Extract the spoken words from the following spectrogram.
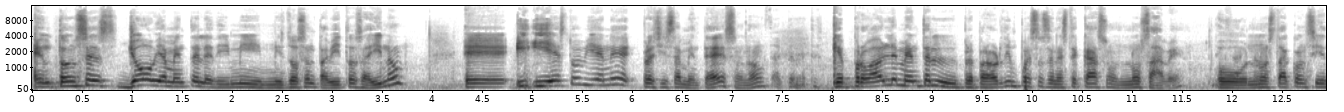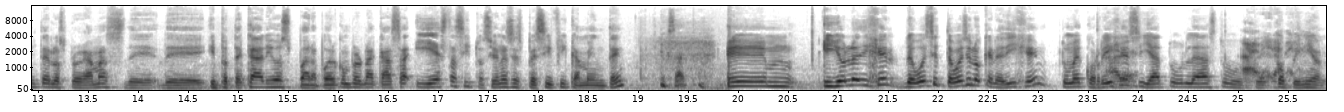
Entonces, yo obviamente le di mi- mis dos centavitos ahí, ¿no? Eh, y, y esto viene precisamente a eso, ¿no? Exactamente. Que probablemente el preparador de impuestos en este caso no sabe o no está consciente de los programas de, de hipotecarios para poder comprar una casa y estas situaciones específicamente. Exacto. Eh, y yo le dije, le voy a decir, te voy a decir lo que le dije, tú me corriges y ya tú le das tu, tu- ver, opinión.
